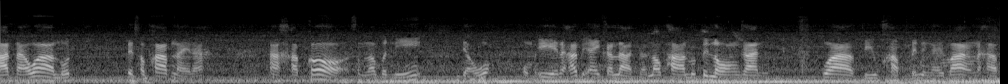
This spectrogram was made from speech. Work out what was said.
าร์ทนะว่ารถเป็นสภาพไหนนะ อะครับก็สำหรับวันนี้เดี๋ยวผมเอนะครับไอกระลาดเดี๋ยวเราพารถไปลองกันว่าฟิลขับเป็นยังไงบ้างนะครับ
